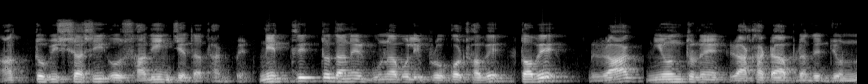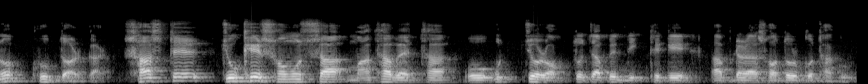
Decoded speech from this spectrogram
আত্মবিশ্বাসী ও স্বাধীন চেতা থাকবেন। নেতৃত্ব দানের গুণাবলী প্রকট হবে, তবে রাগ নিয়ন্ত্রণে রাখাটা আপনাদের জন্য খুব দরকার। স্বাস্থ্যের চোখের সমস্যা, মাথা ব্যথা ও উচ্চ রক্তচাপের দিক থেকে আপনারা সতর্ক থাকুন।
